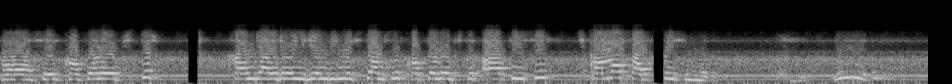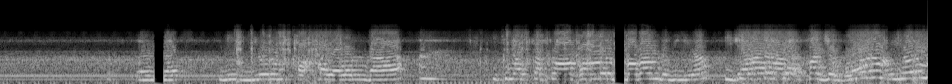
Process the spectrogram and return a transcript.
Ha şey kopyala yapıştır. Hangi ayda oynayacağını bilmek ister misiniz? Kopyala yapıştır artıyı sil. Çıkanlar sayfayı silmedi. evet. Bir yorum atmayalım daha. İki nokta puan onları babam da biliyor. İki nokta sadece bu. yorum, yorum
